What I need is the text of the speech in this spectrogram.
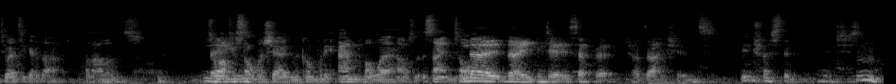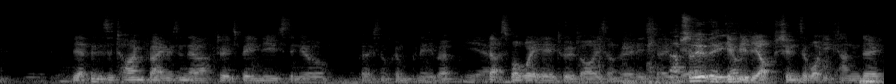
to be able to get that allowance. So No, I have to sell my shares in the company and my warehouse at the same time. No, no, you can do it in separate transactions. Interesting. It's just, Hmm. Yeah, I think there's a time frame, isn't there, after it's being used in your personal company, but Yeah. that's what we're here to advise on, really. So yeah, Absolutely, give yeah. you the options of what you can do.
